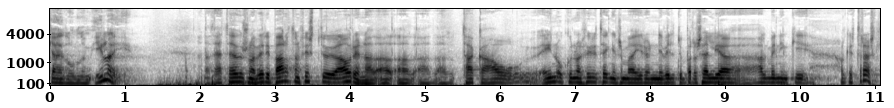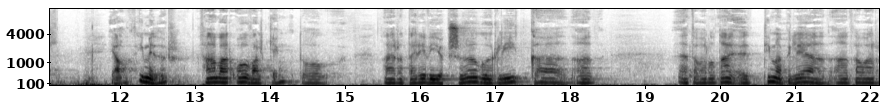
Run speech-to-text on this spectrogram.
gæðunum í lagi þetta hefur verið baráttan fyrstu árin að, að, að, að taka á einokunar fyrirtekin sem að í rauninni vildu bara selja almenningi hálfgeitt ræsl. Já, því miður. Það var óvalgengt og það er að það rifi upp sögur líka að þetta var dag, tímabili að það var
